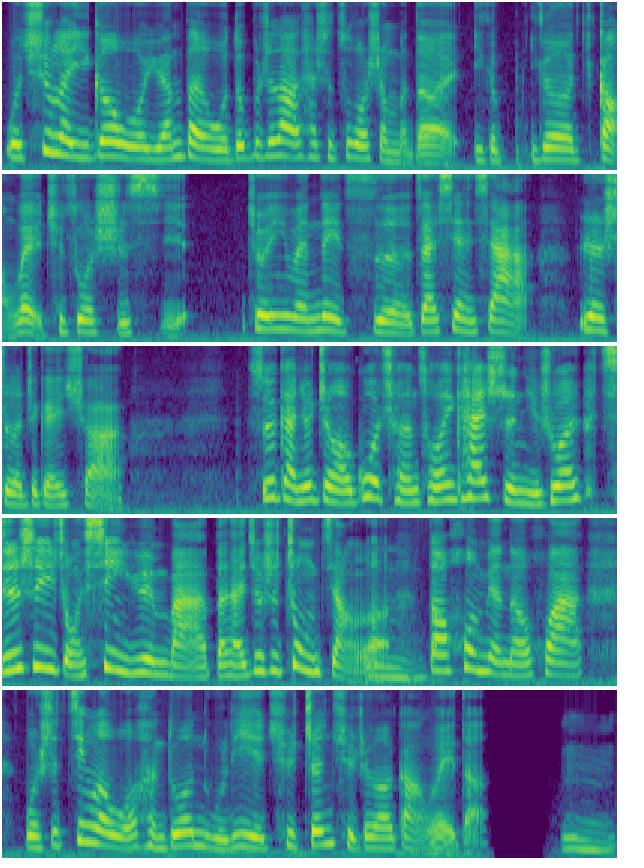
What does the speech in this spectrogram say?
我去了一个我原本我都不知道他是做什么的一个一个岗位去做实习，就因为那次在线下认识了这个 HR，所以感觉整个过程从一开始你说其实是一种幸运吧，本来就是中奖了，嗯。到后面的话我是尽了我很多努力去争取这个岗位的。嗯，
